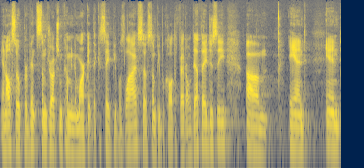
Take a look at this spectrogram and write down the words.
and also prevents some drugs from coming to market that could save people's lives. So some people call it the Federal Death Agency, um, and and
